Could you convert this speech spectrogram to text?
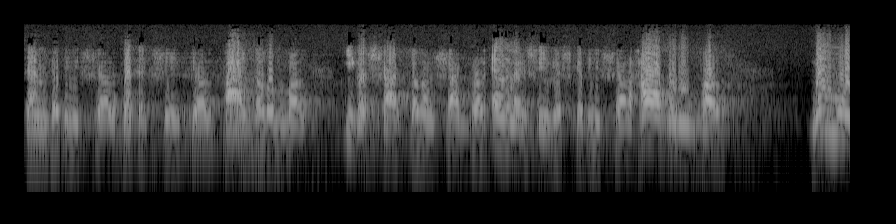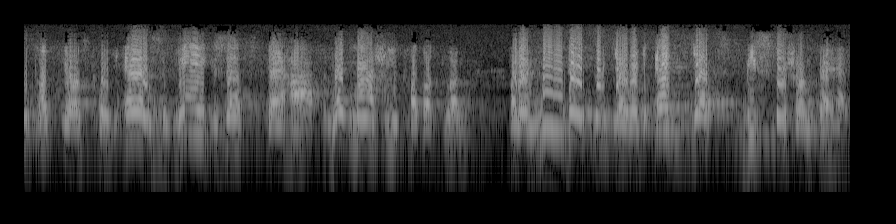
szenvedéssel, betegséggel, fájdalommal, igazságtalansággal, ellenségeskedéssel, háborúval, nem mondhatja azt, hogy ez végzett tehát, megmásíthatatlan, hanem mindig tudja, hogy egyet biztosan tehet,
